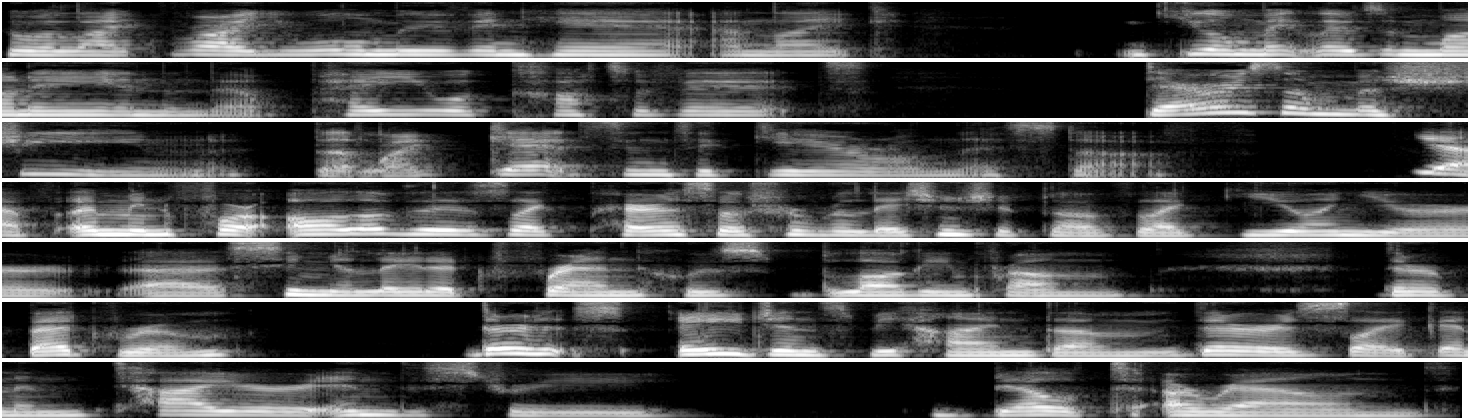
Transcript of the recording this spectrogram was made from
who are like, right, you all move in here and like you'll make loads of money and then they'll pay you a cut of it. There is a machine that like gets into gear on this stuff. Yeah, I mean, for all of this like parasocial relationship of like you and your uh, simulated friend who's blogging from their bedroom, there's agents behind them. There is like an entire industry built around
